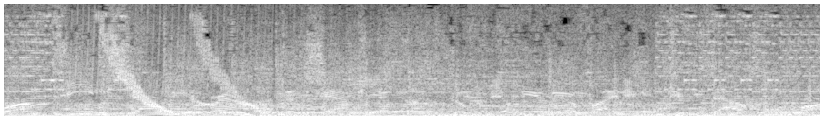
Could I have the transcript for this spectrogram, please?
one team shall be crowned the champion of the Millionaire Fighting 2001.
